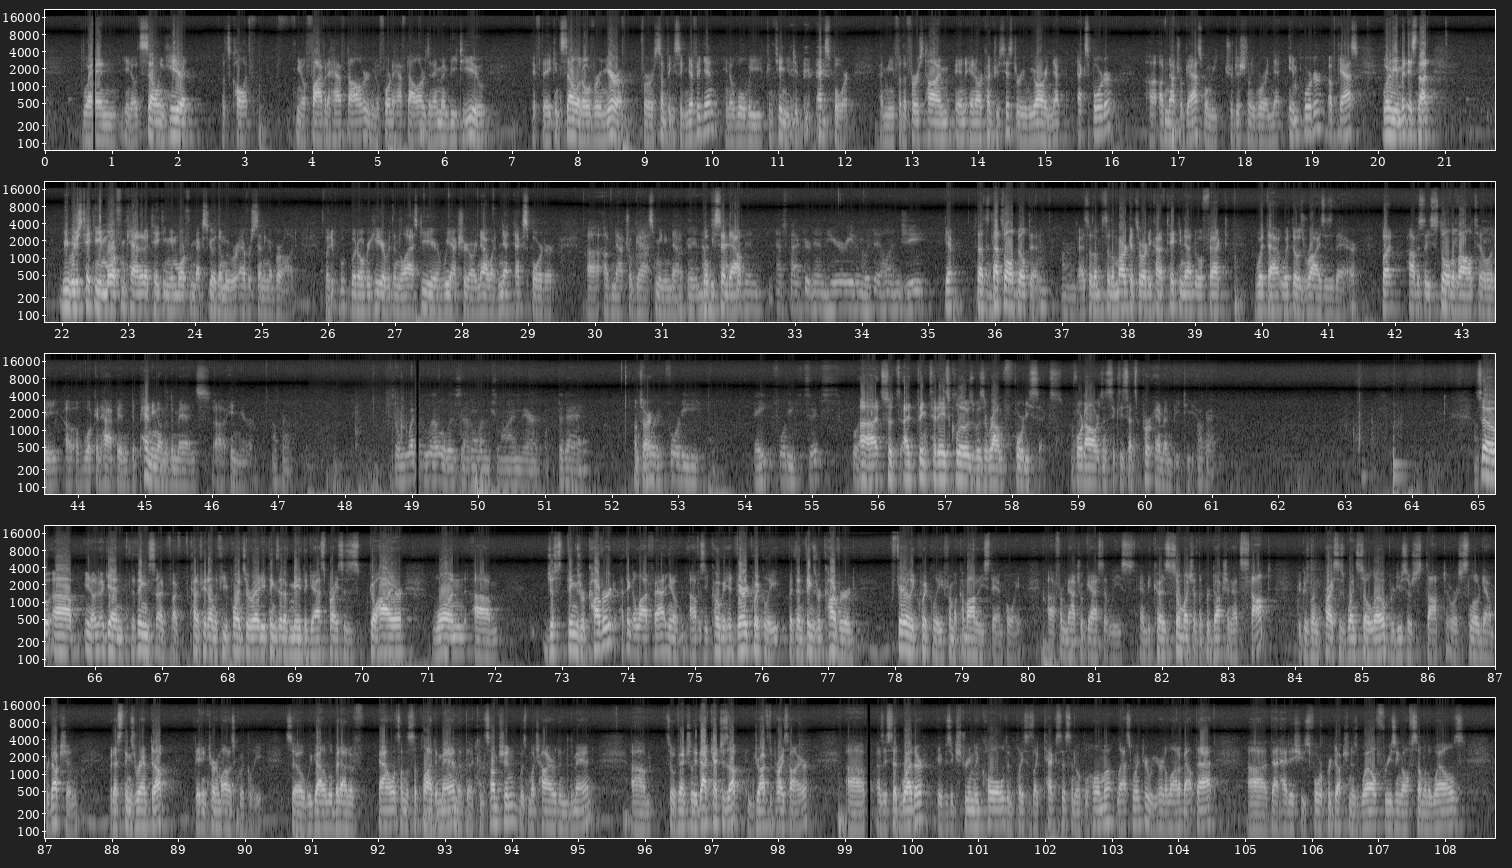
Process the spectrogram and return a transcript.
when, you know, it's selling here at, let's call it, you know, five and a half dollar, you know, four and a half dollars an MMBTU, if they can sell it over in Europe for something significant, you know, will we continue to export? I mean, for the first time in, in our country's history, we are a net exporter uh, of natural gas when we traditionally were a net importer of gas. What I mean, it's not, we were just taking in more from Canada, taking in more from Mexico than we were ever sending abroad. But, it- but over here, within the last year, we actually are now a net exporter uh, of natural gas, meaning that Okay, and what we that's send out. factored in- That's factored in here even with LNG? Yep, that's, that's all built in. All right. Okay, So the, so the market's already kind of taking that into effect with that, with those rises there. But obviously, still the volatility of, of what can happen depending on the demands uh, in Europe. Okay. So what level is that orange line there today? I'm sorry? 48, 46? What? Uh, So it's- I think today's close was around 46, $4.60 per MMBTU. Okay. So, uh, you know, again, the things, I've, I've kind of hit on a few points already, things that have made the gas prices go higher. One, um, just things recovered, I think a lot fast, you know, obviously COVID hit very quickly, but then things recovered fairly quickly from a commodity standpoint, uh, from natural gas at least. And because so much of the production had stopped, because when prices went so low, producers stopped or slowed down production. But as things ramped up, they didn't turn them on as quickly. So we got a little bit out of balance on the supply demand, that the consumption was much higher than the demand. Um, So eventually that catches up and drives the price higher. Uh, As I said, weather, it was extremely cold in places like Texas and Oklahoma last winter. We heard a lot about that. Uh, That had issues for production as well, freezing off some of the wells.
